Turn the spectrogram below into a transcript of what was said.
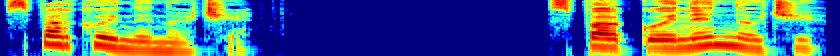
спокойной ночи. Спокойной ночи.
